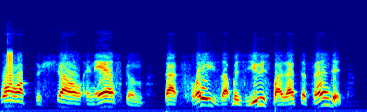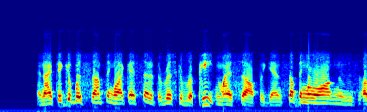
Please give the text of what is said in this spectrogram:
call up the show, and ask him that phrase that was used by that defendant. And I think it was something, like I said, at the risk of repeating myself again, something along the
